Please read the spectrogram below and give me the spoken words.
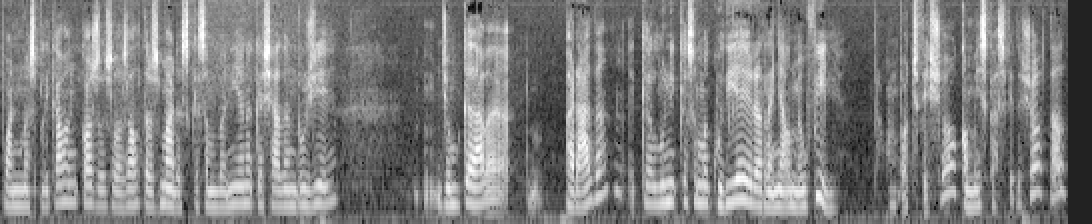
quan m'explicaven coses les altres mares que se'n venien a queixar d'en Roger, jo em quedava parada, que l'únic que se m'acudia era renyar el meu fill. Però com pots fer això? Com és que has fet això? Tal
